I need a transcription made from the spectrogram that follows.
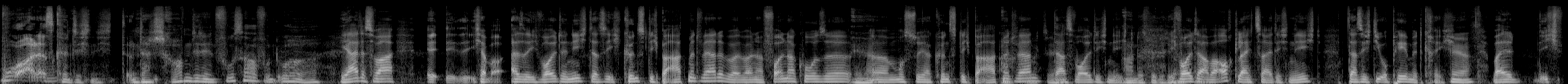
Boah, das könnte ich nicht. Und dann schrauben die den Fuß auf und oh. Ja, das war, äh, ich habe, also ich wollte nicht, dass ich künstlich beatmet werde, weil bei einer Vollnarkose Ja. äh, musst du ja künstlich beatmet Ach werden. Gott, ja. Das wollte ich nicht. Ah, ich ich wollte aber auch gleichzeitig nicht, dass ich die OP mitkriege. Ja. Weil ich,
